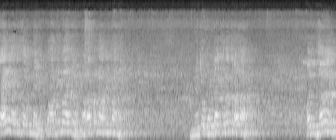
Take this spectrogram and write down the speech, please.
काही अडचण नाही. तो अभिमान आहे. मला पण अभिमान आहे. मी तो मोठा करत राहणार. पण जर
